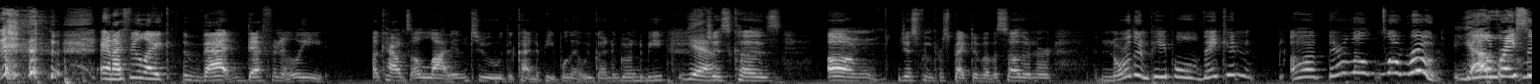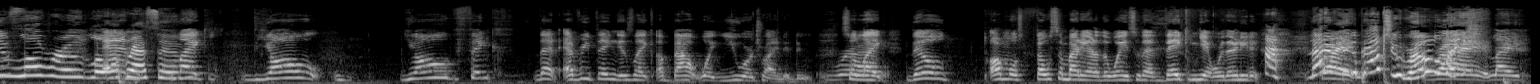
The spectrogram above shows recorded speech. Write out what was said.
and I feel like that definitely accounts a lot into the kind of people that we've kind of grown to be. Yeah. Just because, um, just from the perspective of a Southerner, Northern people, they can uh they're a little, little rude, yeah, little abrasive, little rude, little aggressive. Like y'all, y'all think that everything is like about what you are trying to do. Right. So like they'll almost throw somebody out of the way so that they can get where they're needed. Not right. everything about you, bro. Right, like, like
